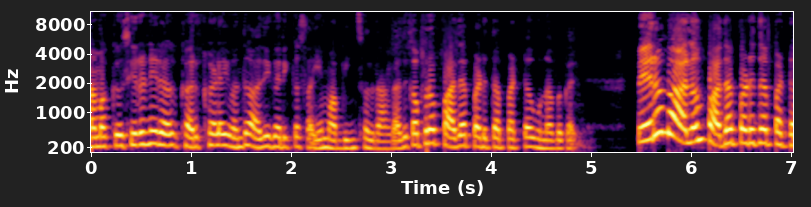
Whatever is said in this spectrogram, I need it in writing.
நமக்கு சிறுநீரக கற்களை வந்து அதிகரிக்க செய்யும் அப்படின்னு சொல்கிறாங்க அதுக்கப்புறம் பதப்படுத்தப்பட்ட உணவுகள். பெரும்பாலும் பதப்படுத்தப்பட்ட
